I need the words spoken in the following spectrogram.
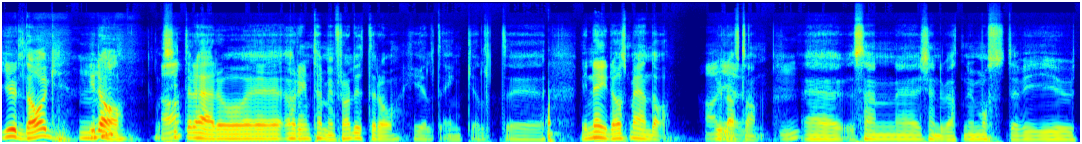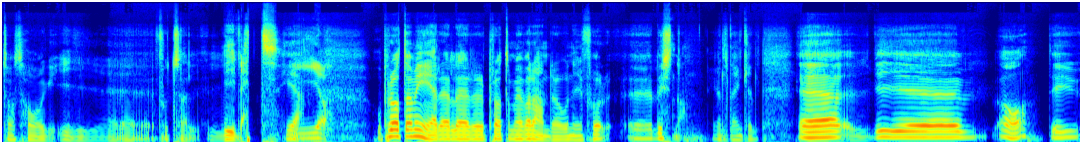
juldag Mm. idag. Ja. Sitter här och eh, har rymt hemifrån lite då, helt enkelt. Eh, vi nöjde oss med en dag, Ja, julafton. Mm. Eh, sen eh, kände vi att nu måste vi ju ta tag i eh, futsallivet igen. Ja. och prata med er eller prata med varandra och ni får eh, lyssna helt enkelt. Eh, vi, eh, ja, det ju,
